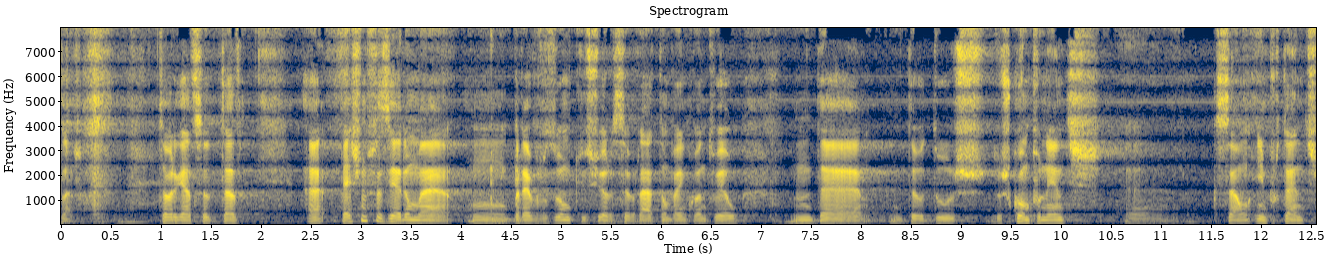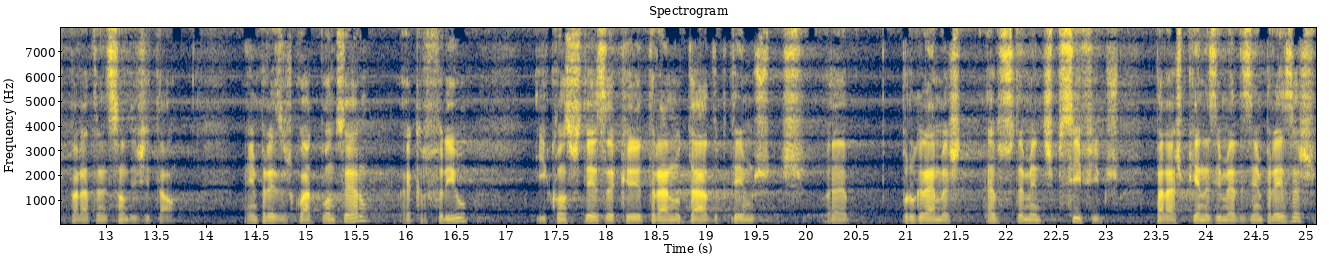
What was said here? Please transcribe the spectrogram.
claro. Muito obrigado, Sr. Deputado. Uh, Deixe-me fazer uma, um breve resumo que o senhor saberá tão bem quanto eu da, do, dos, dos, componentes uh, que são importantes para a transição digital. A Empresas 4.0, a que referiu, e com certeza que terá notado que temos uh, programas absolutamente específicos para as pequenas e médias empresas,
